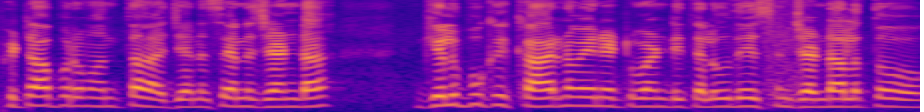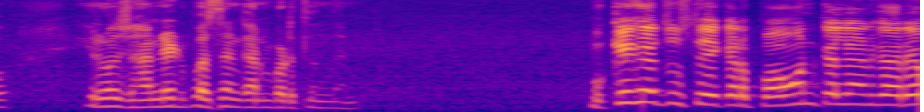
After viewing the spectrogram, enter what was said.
పిఠాపురం అంతా జనసేన జెండా గెలుపుకి కారణమైనటువంటి తెలుగుదేశం జెండాలతో ఈరోజు హండ్రెడ్ పర్సెంట్ కనబడుతుందండి. ముఖ్యంగా చూస్తే ఇక్కడ పవన్ కళ్యాణ్ గారే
